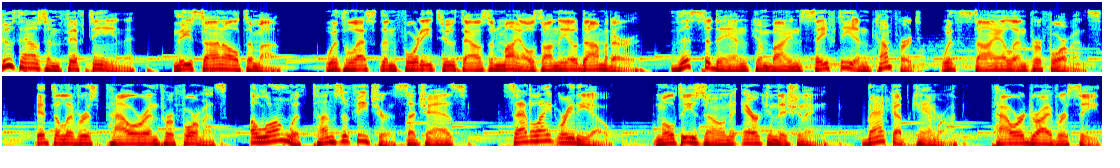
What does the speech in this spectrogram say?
2015 Nissan Altima. With less than 42,000 miles on the odometer, this sedan combines safety and comfort with style and performance. It delivers power and performance along with tons of features such as satellite radio, multi-zone air conditioning, backup camera, power driver seat,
